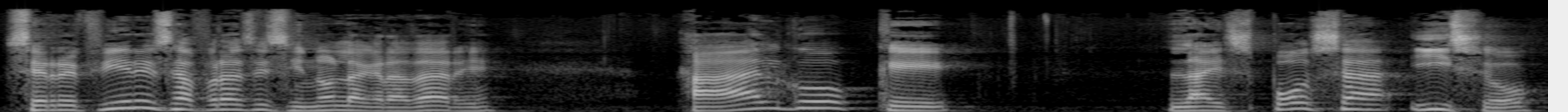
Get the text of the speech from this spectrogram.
Se refiere esa frase, si no le agradare, a algo que la esposa hizo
